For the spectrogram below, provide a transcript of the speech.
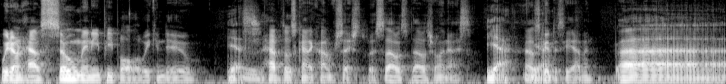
we don't have so many people that we can do Yes. have those kind of conversations with. So that was that was really nice. Yeah. That was yeah. good to see Evan. Uh,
